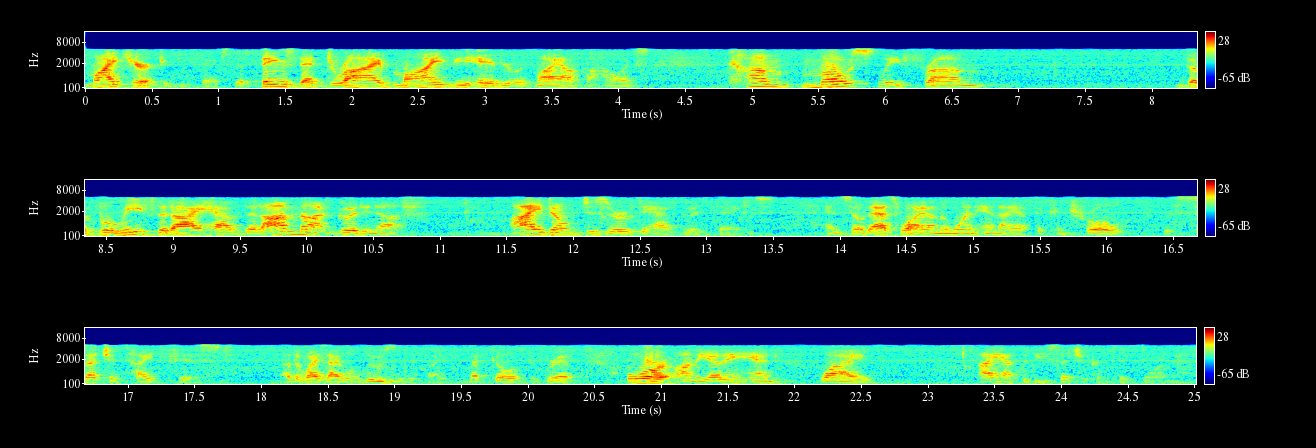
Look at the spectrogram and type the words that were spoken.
my character defects, the things that drive my behavior with my alcoholics, come mostly from the belief that I have that I'm not good enough. I don't deserve to have good things. And so that's why, on the one hand, I have to control with such a tight fist Otherwise, I will lose it if I let go of the grip. Or, on the other hand, why I have to be such a complete doormat.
